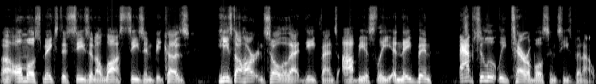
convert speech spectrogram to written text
uh, almost makes this season a lost season because he's the heart and soul of that defense, obviously, and they've been absolutely terrible since he's been out.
